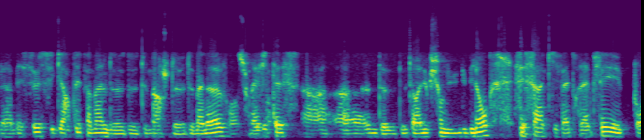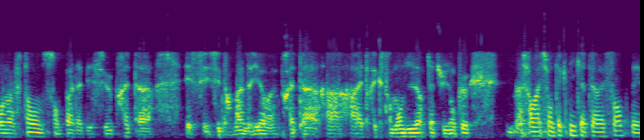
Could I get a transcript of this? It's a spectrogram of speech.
la BCE s'est gardé pas mal de, de, de marge de, de, manœuvre sur la vitesse de, réduction du, bilan. C'est ça qui va être la clé. Et pour l'instant, on ne sent pas la BCE prête à, et c'est normal d'ailleurs, prête à, à, être extrêmement là-dessus. Donc, information technique intéressante, mais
